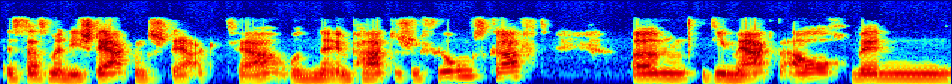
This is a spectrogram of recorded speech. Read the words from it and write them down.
ist, dass man die Stärken stärkt, ja. Und eine empathische Führungskraft, ähm, die merkt auch, wenn,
